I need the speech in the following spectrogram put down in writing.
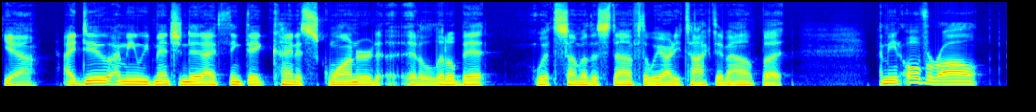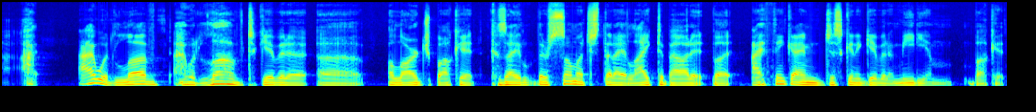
Yeah, I do. I mean, we've mentioned it. I think they kind of squandered it a little bit with some of the stuff that we already talked about, but I mean, overall, I I would love I would love to give it a a, a large bucket because I there's so much that I liked about it, but I think I'm just going to give it a medium bucket.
